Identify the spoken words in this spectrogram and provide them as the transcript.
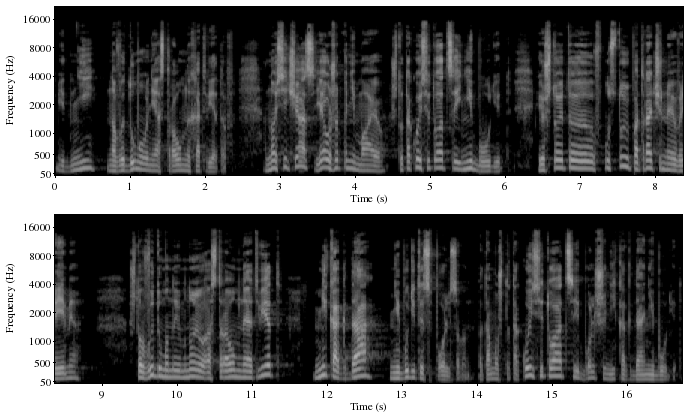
и дни на выдумывание остроумных ответов. Но сейчас я уже понимаю, что такой ситуации не будет, и что это впустую потраченное время, что выдуманный мною остроумный ответ никогда не будет использован, потому что такой ситуации больше никогда не будет.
